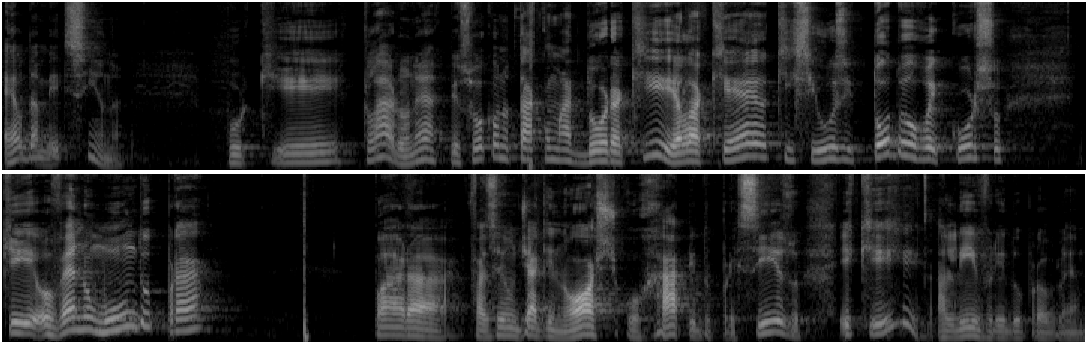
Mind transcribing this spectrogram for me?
é o da medicina. Porque, claro, né, a pessoa quando está com uma dor aqui, ela quer que se use todo o recurso que houver no mundo para para fazer um diagnóstico rápido, preciso e que a livre do problema.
